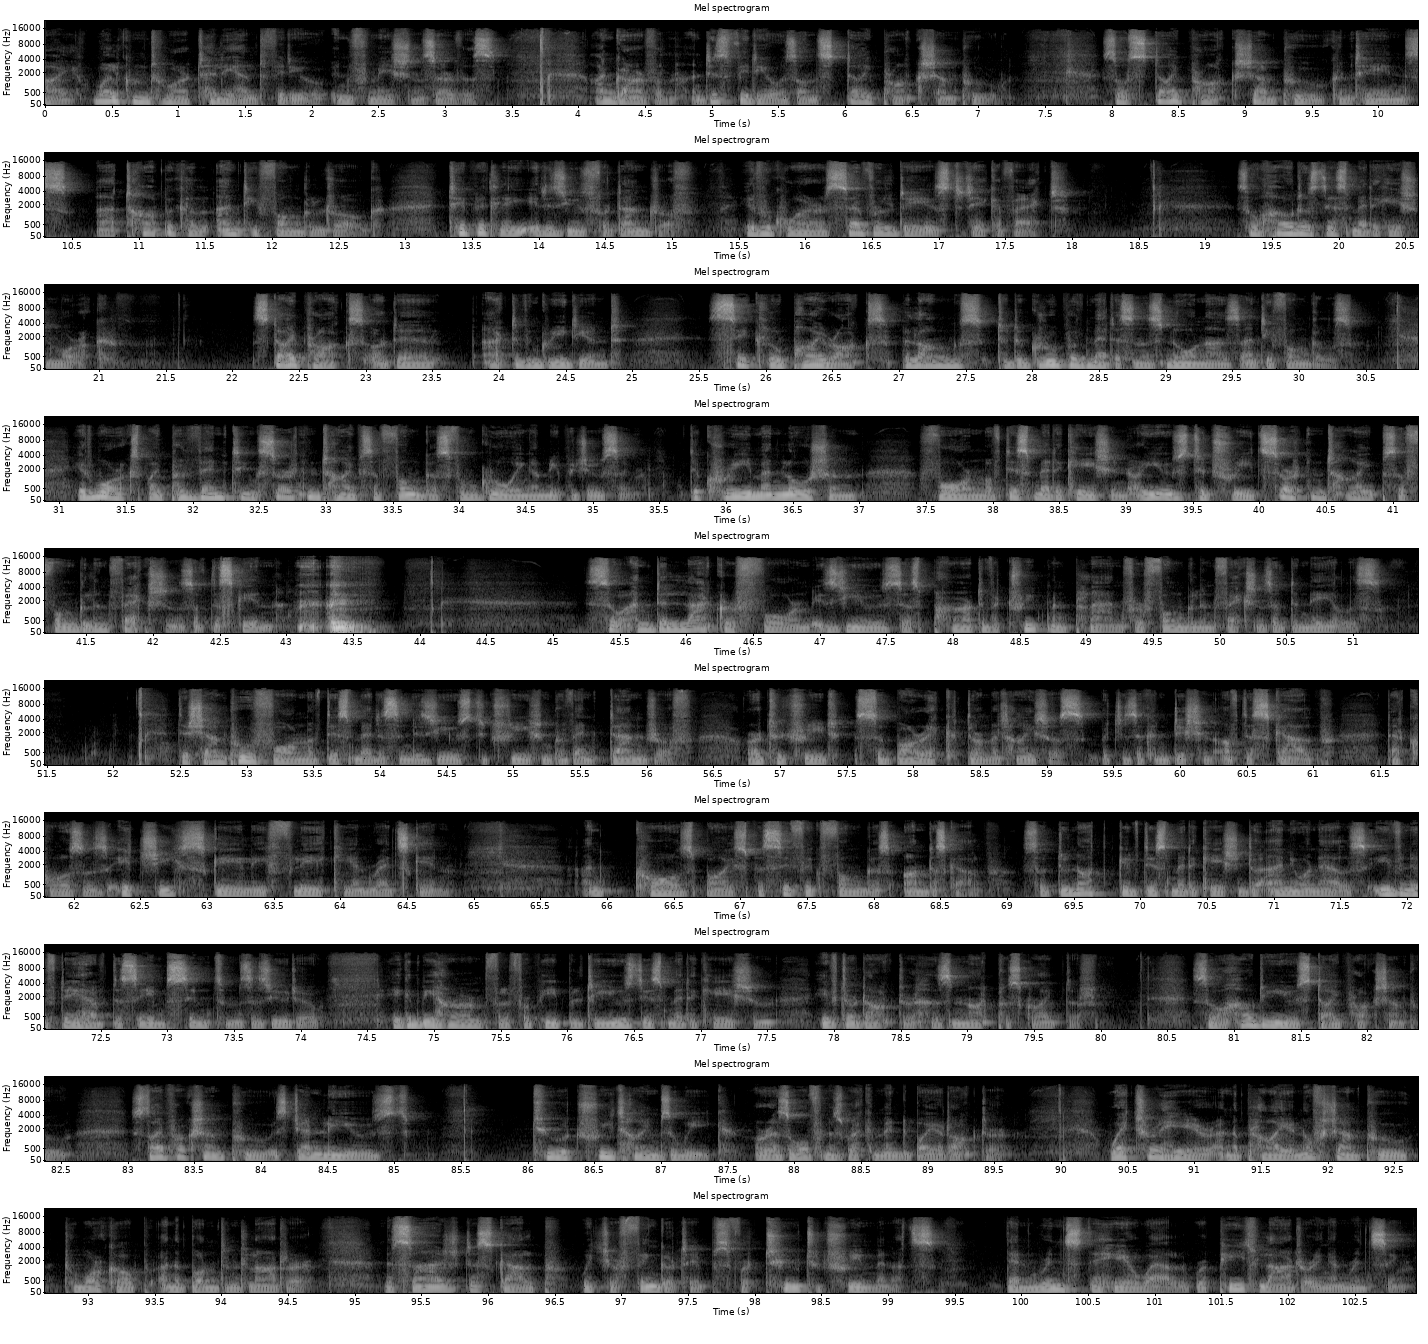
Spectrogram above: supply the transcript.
Hi, welcome to our telehealth video information service. I'm Garvin and this video is on Stieprox shampoo. So Stieprox shampoo contains a topical antifungal drug. Typically it is used for dandruff. It requires several days to take effect. So how does this medication work? Stieprox or the active ingredient Ciclopirox belongs to the group of medicines known as antifungals. It works by preventing certain types of fungus from growing and reproducing. The cream and lotion form of this medication are used to treat certain types of fungal infections of the skin. so, and the lacquer form is used as part of a treatment plan for fungal infections of the nails. The shampoo form of this medicine is used to treat and prevent dandruff or to treat seborrheic dermatitis, which is a condition of the scalp that causes itchy, scaly, flaky, and red skin and caused by specific fungus on the scalp. So do not give this medication to anyone else, even if they have the same symptoms as you do. It can be harmful for people to use this medication if their doctor has not prescribed it. So, how do you use Stieprox shampoo? Stieprox shampoo is generally used two or three times a week, or as often as recommended by your doctor. Wet your hair and apply enough shampoo to work up an abundant lather. Massage the scalp with your fingertips for two to three minutes. Then rinse the hair well. Repeat lathering and rinsing.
